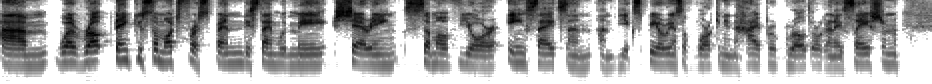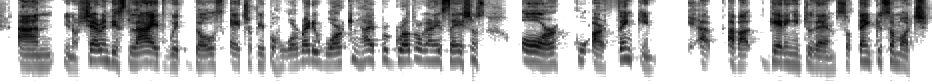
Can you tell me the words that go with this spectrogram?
Um, well, Rod, thank you so much for spending this time with me, sharing some of your insights and, and the experience of working in a hyper growth organization and you know sharing this light with those HR people who are already work in hyper growth organizations or who are thinking uh, about getting into them. So thank you so much.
